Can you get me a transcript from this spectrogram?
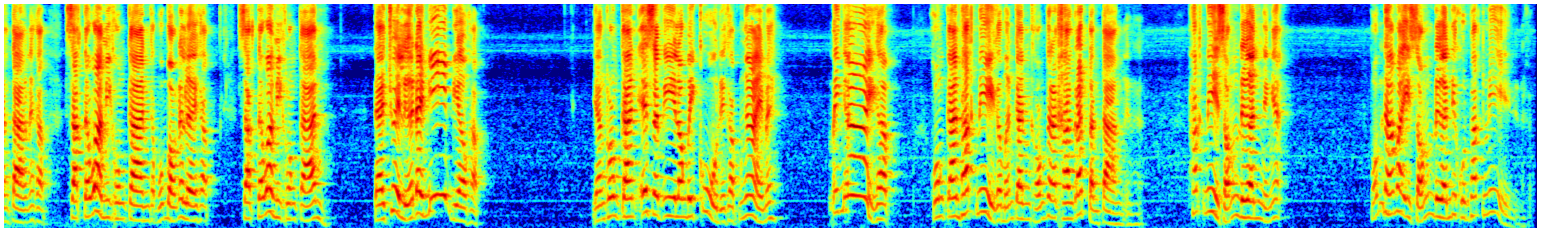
ต่างๆนะครับ สักแต่ว่ามีโครงการครับผมบอกได้เลยครับ สักแต่ว่ามีโครงการ แต่ช่วยเหลือได้นิดเดียวครับ อย่างโครงการ SME ลองไปกู้ดิครับง่ายไหมไม่ง่ายครับ โครงการพักหนี้ก็เหมือนกันของธนาคารรัฐต่างๆเนี่ยนะพักหนี้สองเดือนอย่างเงี้ย ผมถามว่าไอ้สองเดือนที่คุณพักหนี้เนี่ยนะครับ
